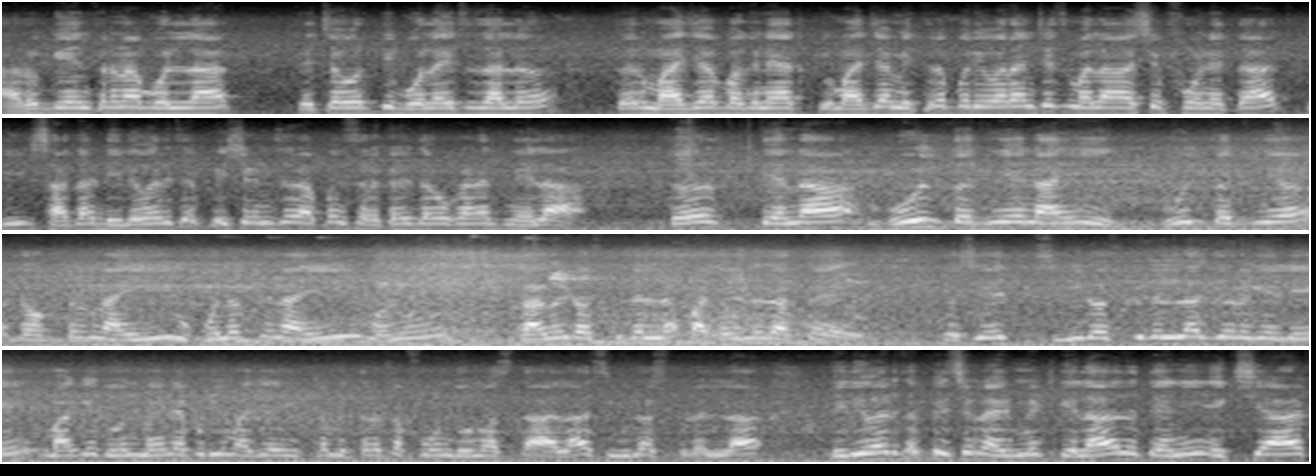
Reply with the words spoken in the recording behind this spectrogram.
आरोग्य यंत्रणा बोललात त्याच्यावरती बोलायचं झालं तर माझ्या बघण्यात किंवा माझ्या मित्रपरिवारांचेच मला असे फोन येतात की साधा डिलिव्हरीचा पेशंट जर आपण सरकारी दवाखान्यात नेला तर त्यांना भूल तज्ज्ञ नाही भूल तज्ज्ञ डॉक्टर नाही उपलब्ध नाही म्हणून प्रायव्हेट हॉस्पिटलला पाठवलं जातं आहे तसेच सिव्हिल हॉस्पिटलला जर गेले मागे दोन महिन्यापूर्वी माझ्या एका मित्राचा फोन दोन वाजता आला. सिव्हिल हॉस्पिटलला डिलिव्हरीचा पेशंट ॲडमिट केला तर त्यांनी एकशे आठ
